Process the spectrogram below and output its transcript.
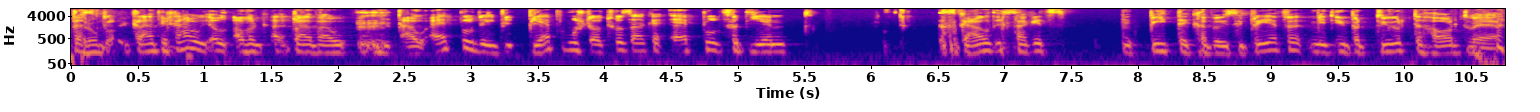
Das glaube ich auch. Aber ich glaube auch, auch Apple, bei, Apple musst du schon sagen, Apple verdient das Geld, ich sage jetzt, bitte keine böse Briefe, mit übertürter Hardware.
